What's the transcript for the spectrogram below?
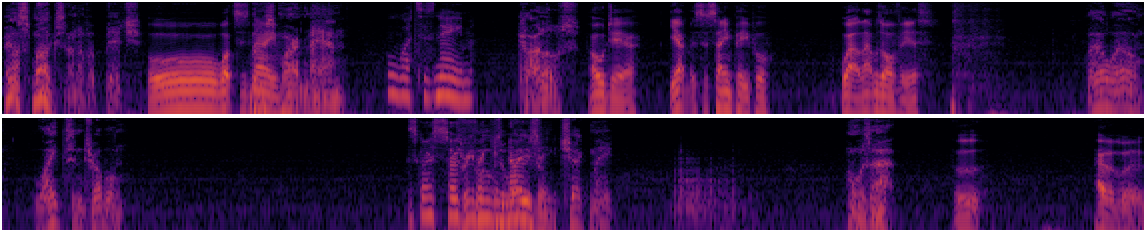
Real smug son of a bitch. Oh, what's his But a name? smart man. What's his name? Carlos. Oh dear. Yep, it's the same people. Well, that was obvious. Well, well. White's in trouble. This guy's so Three moves freaking away nosy. from checkmate. What was that? Ooh. Oh,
